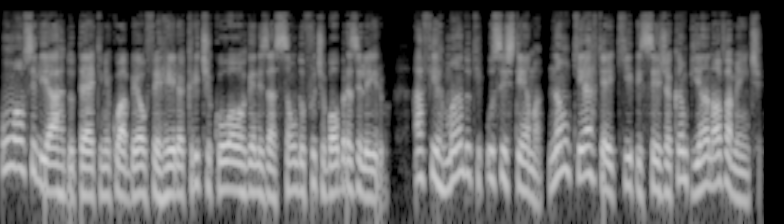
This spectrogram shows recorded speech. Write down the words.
Um auxiliar do técnico Abel Ferreira criticou a organização do futebol brasileiro, afirmando que o sistema não quer que a equipe seja campeã novamente.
